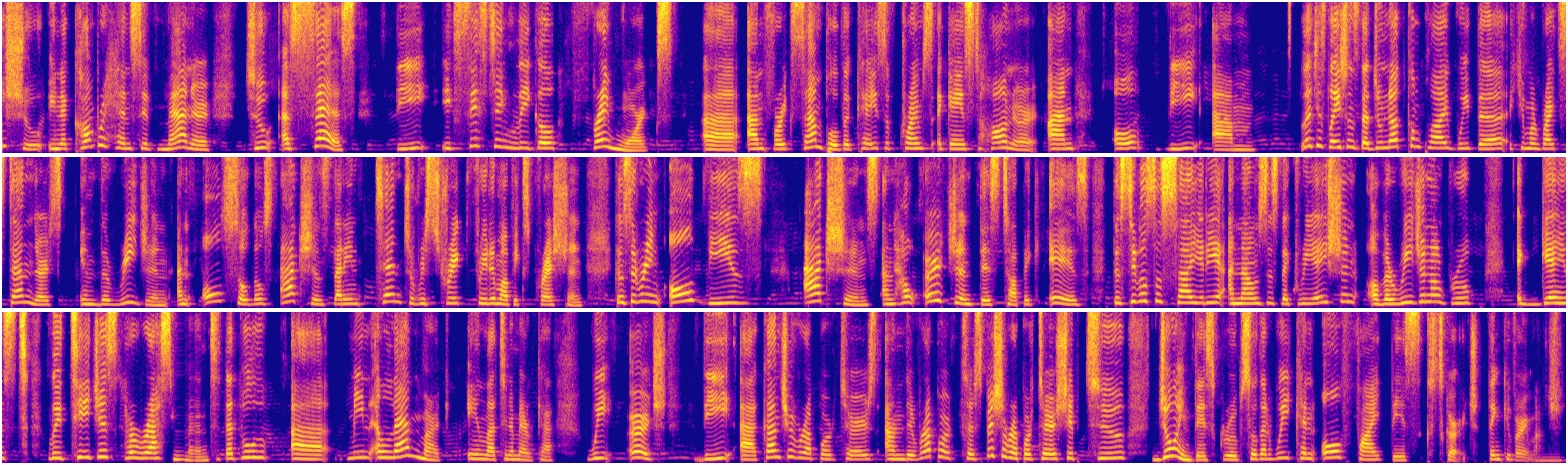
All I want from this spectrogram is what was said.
issue in a comprehensive manner to assess the existing legal frameworks. Uh, and for example, the case of crimes against honor and all the um, legislations that do not comply with the human rights standards in the region, and also those actions that intend to restrict freedom of expression. Considering all these actions and how urgent this topic is, the civil society announces the creation of a regional group against litigious harassment that will uh, mean a landmark in Latin America. We urge the uh, country rapporteurs and the rapporteur, special rapporteurship to join this group so that we can all fight this scourge. Thank you very much.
